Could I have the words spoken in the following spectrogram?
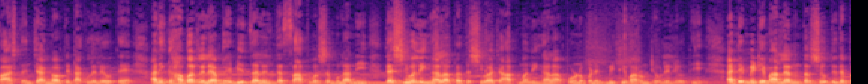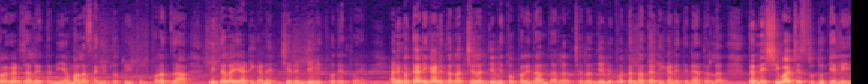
पाश त्यांच्या अंगावरती टाकलेले होते आणि घाबरलेल्या भयभीत झालेल्या त्या सात वर्ष मुलांनी त्या शिवलिंगाला आता त्या शिवाच्या आत्मलिंगाला पूर्णपणे मिठी मारून ठेवलेली होती. आणि ती मिठी मारल्यानंतर शिव तिथे प्रगट झाले. त्यांनी यमाला सांगितलं तू इथून परत जा. मी त्याला या ठिकाणी चिरंजीवित्व आहे आणि मग त्या ठिकाणी त्यांना चिरंजीवित्व परिधान झालं. चिरंजीवित्व त्यांना त्या ठिकाणी देण्यात आलं. त्यांनी शिवाची स्तुती केली.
